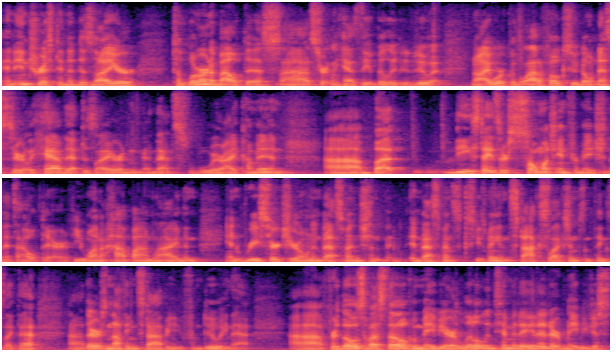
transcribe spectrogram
an interest and a desire to learn about this uh, certainly has the ability to do it. Now, I work with a lot of folks who don't necessarily have that desire, and, and that's where I come in. Uh, but these days, there's so much information that's out there. If you want to hop online and, and research your own investments and investments, excuse me, and stock selections and things like that, uh, there's nothing stopping you from doing that. Uh, for those of us though who maybe are a little intimidated or maybe just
